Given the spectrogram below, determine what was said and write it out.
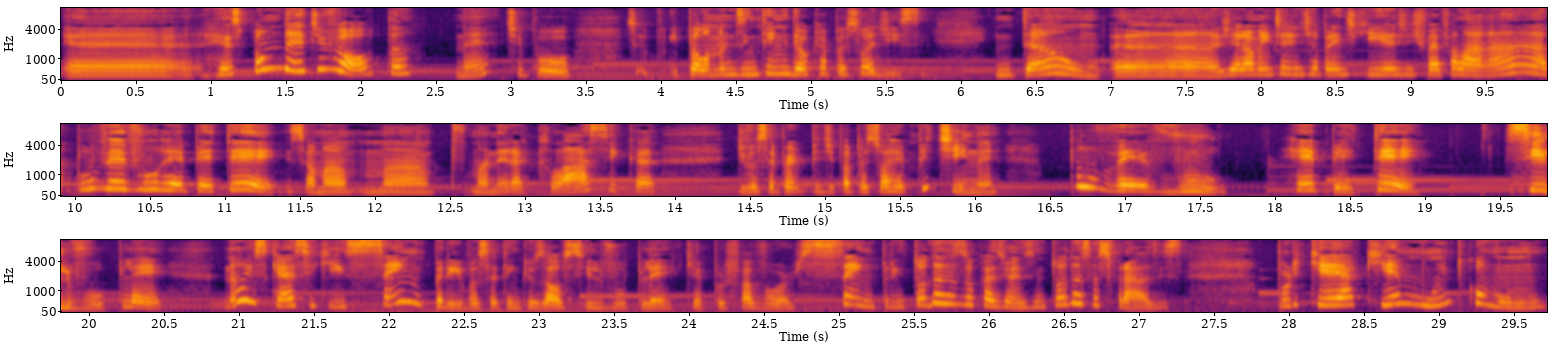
é, responder de volta, né? Tipo, e pelo menos entender o que a pessoa disse. Então, uh, geralmente a gente aprende que a gente vai falar, ah, pouvez-vous répéter? Isso é uma, uma maneira clássica de você pedir para a pessoa repetir, né? Pouvez-vous répéter? S'il vous plaît. Não esquece que sempre você tem que usar o s'il vous plaît, que é por favor. Sempre, em todas as ocasiões, em todas as frases. Porque aqui é muito comum,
